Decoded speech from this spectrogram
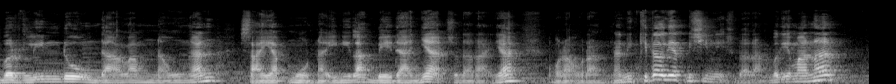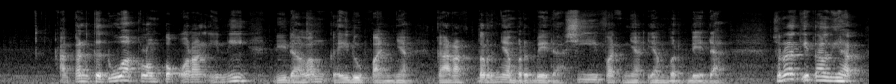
berlindung dalam naungan sayapmu. Nah, inilah bedanya Saudara ya, orang-orang. Nah, kita lihat di sini Saudara, bagaimana akan kedua kelompok orang ini di dalam kehidupannya. Karakternya berbeda, sifatnya yang berbeda. Saudara kita lihat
